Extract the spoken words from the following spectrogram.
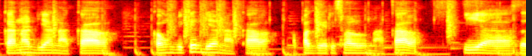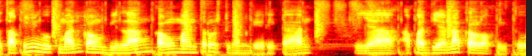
Karena dia nakal. Kamu pikir dia nakal? Apa Gary selalu nakal? Iya, tetapi minggu kemarin kamu bilang kamu main terus dengan Gary kan? Iya, apa dia nakal waktu itu?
